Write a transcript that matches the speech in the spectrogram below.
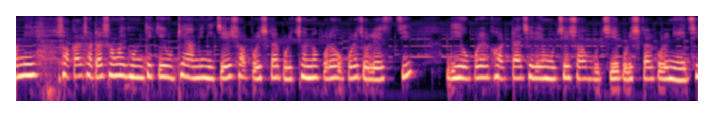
আমি সকাল ছটার সময় ঘুম থেকে উঠে আমি নিচের সব পরিষ্কার পরিচ্ছন্ন করে উপরে চলে এসেছি। দিয়ে ওপরের ঘরটা ছেড়ে মুছে সব গুছিয়ে পরিষ্কার করে নিয়েছি।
